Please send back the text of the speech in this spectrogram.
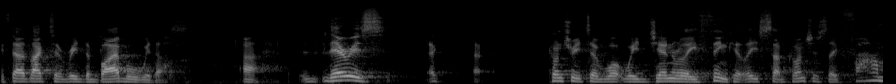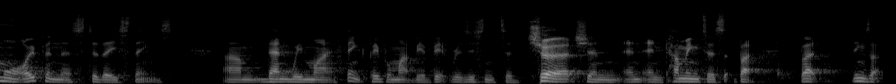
if they would like to read the Bible with us? Uh, there is, contrary to what we generally think, at least subconsciously, far more openness to these things um, than we might think. People might be a bit resistant to church and, and, and coming to, but, but things like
